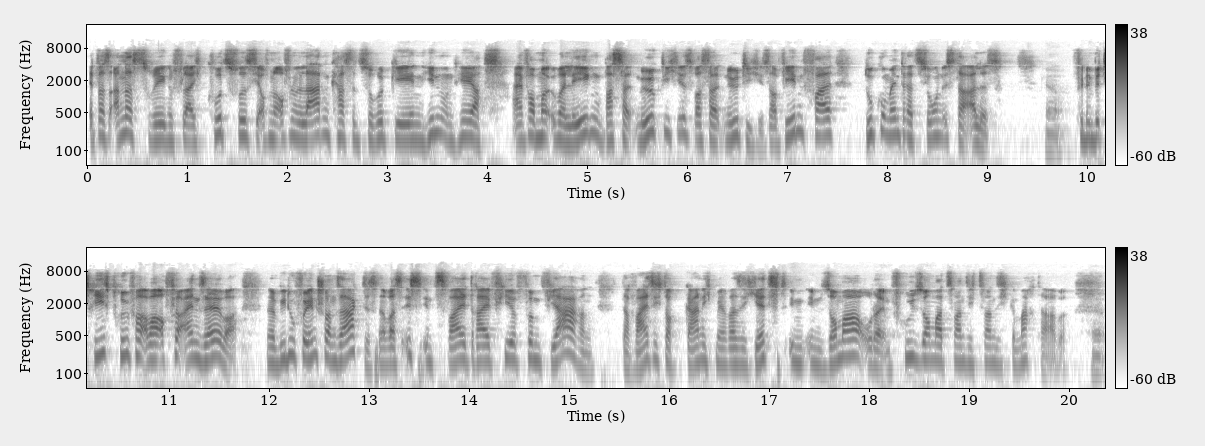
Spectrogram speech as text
etwas anders zu regeln, vielleicht kurzfristig auf eine offene Ladenkasse zurückgehen, hin und her, einfach mal überlegen, was halt möglich ist, was halt nötig ist. Auf jeden Fall, Dokumentation ist da alles. Ja. Für den Betriebsprüfer, aber auch für einen selber. Na, wie du vorhin schon sagtest, na, was ist in zwei, drei, vier, fünf Jahren? Da weiß ich doch gar nicht mehr, was ich jetzt im, im Sommer oder im Frühsommer 2020 gemacht habe. Ja.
